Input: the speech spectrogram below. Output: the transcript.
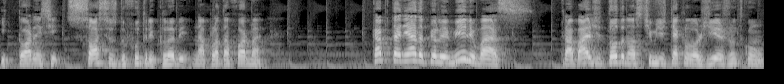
e tornem-se sócios do Futuri Club na plataforma capitaneada pelo Emílio, mas trabalho de todo o nosso time de tecnologia junto com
